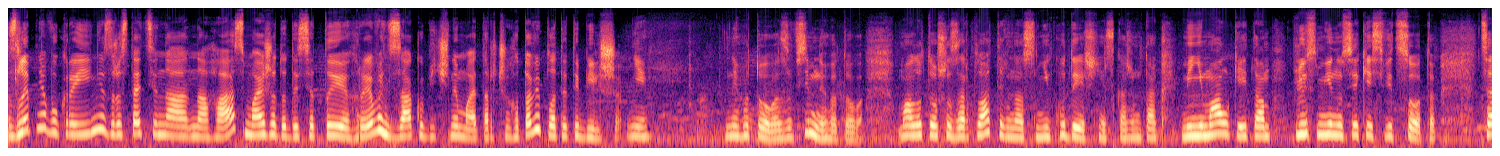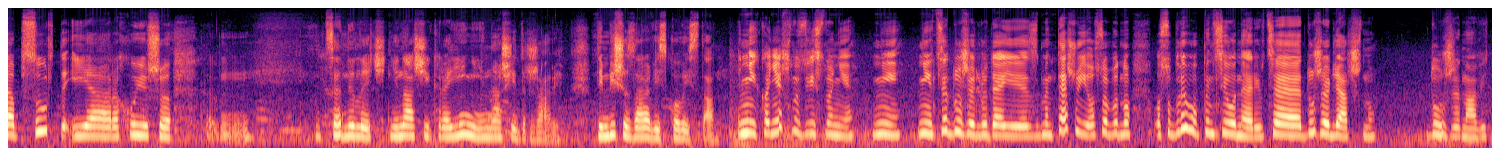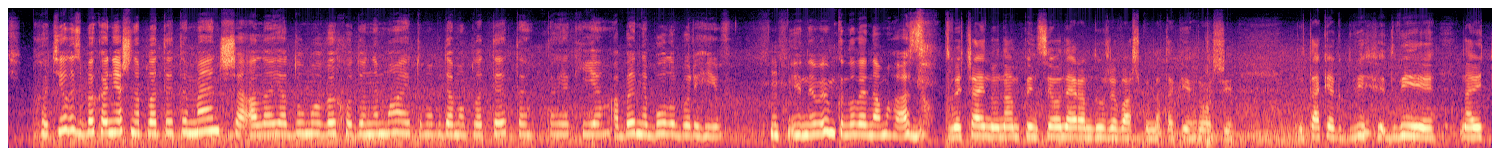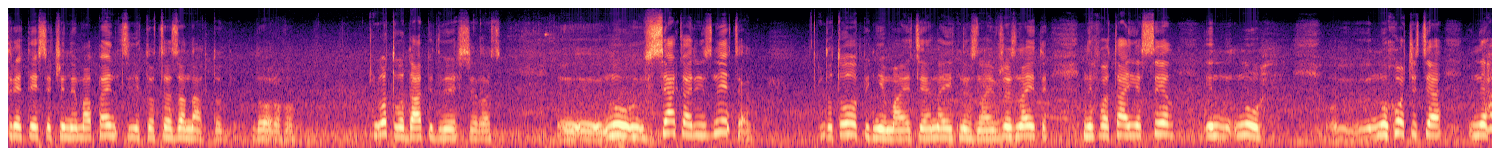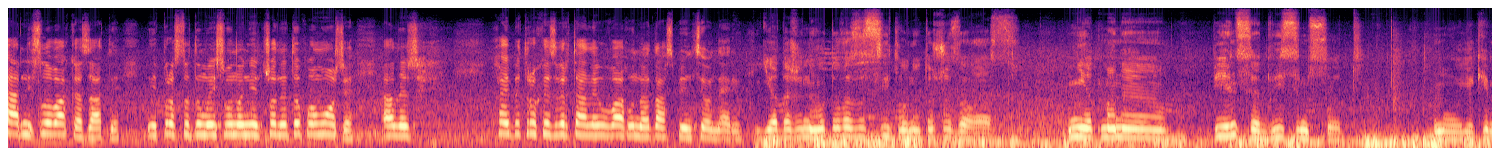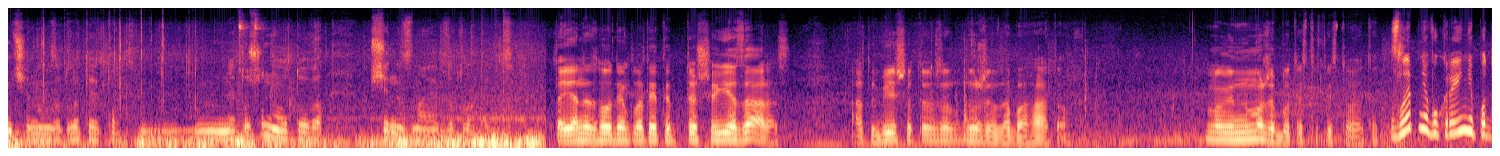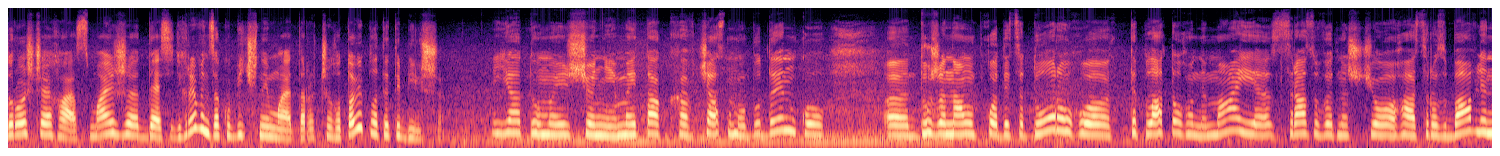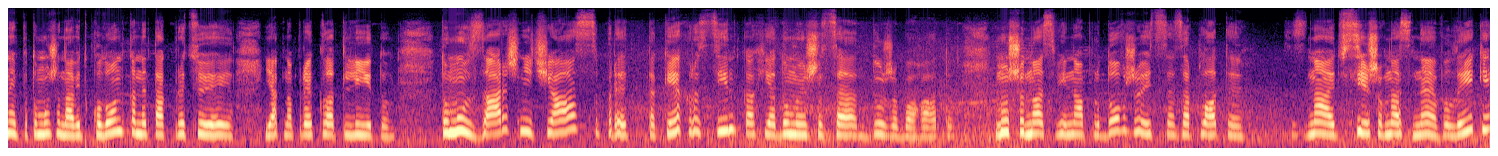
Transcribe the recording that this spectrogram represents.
З липня в Україні зросте ціна на газ майже до 10 гривень за кубічний метр. Чи готові платити більше? Ні, не готова, зовсім не готова. Мало того, що зарплати в нас нікудишні, скажімо так, мінімалки і там плюс-мінус якийсь відсоток. Це абсурд, і я рахую, що ем, це не личить ні нашій країні, ні нашій державі. Тим більше зараз військовий стан. Ні, звісно, звісно, ні. Ні, ні, це дуже людей зментешує, особливо, особливо пенсіонерів. Це дуже лячно. Дуже навіть. Хотілося б, звісно, платити менше, але я думаю, виходу немає, тому будемо платити так, як є, аби не було боргів і не вимкнули нам газу. Звичайно, нам, пенсіонерам, дуже важко на такі гроші. І так як дві, дві, навіть три тисячі нема пенсії, то це занадто дорого. От вода підвищилась. Е, Ну, всяка різниця до того піднімається, я навіть не знаю. Вже знаєте, не вистачає сил і ну, ну, хочеться негарні слова казати. І просто думаєш, воно нічого не допоможе. Але ж хай би трохи звертали увагу на нас, пенсіонерів. Я навіть не готова за світло, не то що за газ. Ні, в мене пенсія 2700. Ну, яким чином заплатити? Не то, що не готова, взагалі не знаю, як заплатити. Та я не згоден платити те, що є зараз. А то більше то вже дуже забагато. Ну він не може бути стільки стоїти. З липня в Україні подорожчає газ майже 10 гривень за кубічний метр. Чи готові платити більше? Я думаю, що ні. Ми і так в частному будинку. Е, Дуже нам обходиться дорого, тепла того немає. Зразу видно, що газ розбавлений, тому що навіть колонка не так працює, як, наприклад, літом. Тому в зарашній час при таких розцінках я думаю, що це дуже багато. Тому що в нас війна продовжується, зарплати знають всі, що в нас невеликі,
